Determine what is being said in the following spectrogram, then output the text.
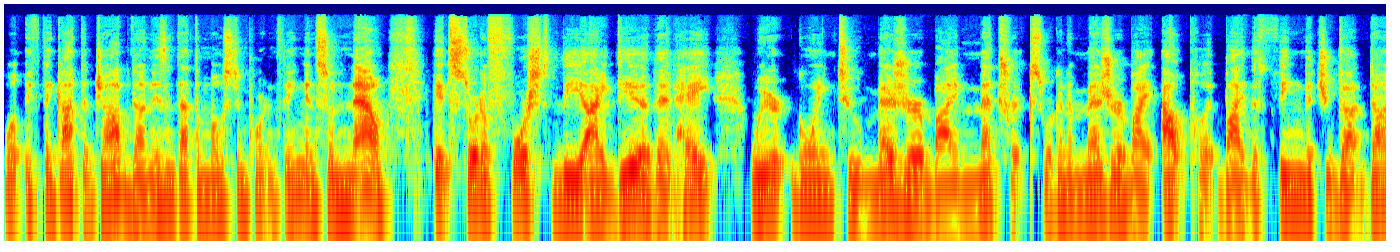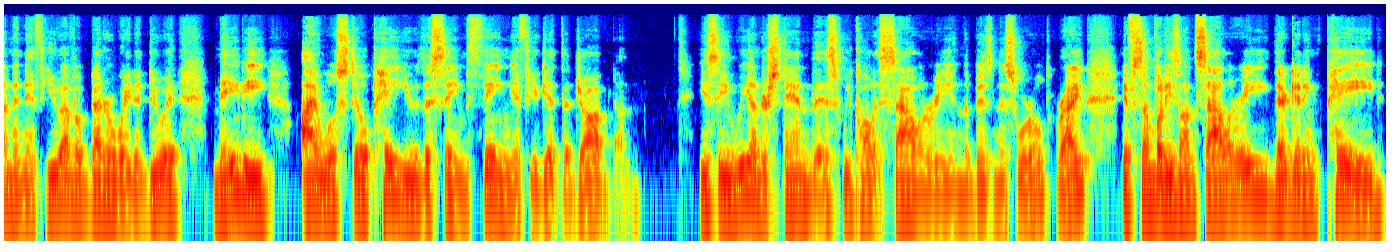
Well, if they got the job done, isn't that the most important thing? And so now it's sort of forced the idea that, hey, we're going to measure by metrics. We're going to measure by output, by the thing that you got done. And if you have a better way to do it, maybe I will still pay you the same thing if you get the job done. You see, we understand this. We call it salary in the business world, right? If somebody's on salary, they're getting paid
